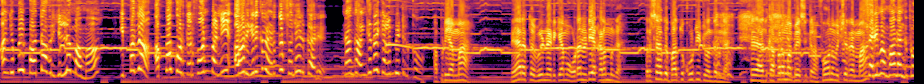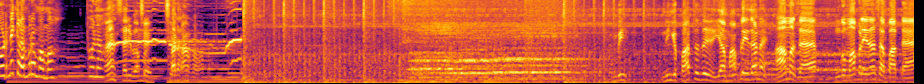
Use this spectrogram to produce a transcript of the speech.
அங்க போய் பார்த்தா அவர் இல்ல மாமா. இப்பதான் அப்பாக்கு ஒருத்தர் ஃபோன் பண்ணி அவர் இருக்கிற இடத்த சொல்லியிருக்காரு. நாங்க அங்கதான் கிளம்பிட்டு இருக்கோம். அப்படியாம்மா. நேரத்தை வீணடிக்காம உடனடியா கிளம்புங்க. பிரசாத் பார்த்து கூட்டிட்டு வந்துருங்க. சரி அதுக்கப்புறமா பேசிக்கலாம். போனை வச்சிடுறேம்மா. சரி மாமா நாங்க இப்ப உடனே கிளம்புறோம் மாமா. போலாம். ஆ சரி வாமா நீங்க பார்த்தது என் மாப்பிள்ளை தானே? ஆமா சார். உங்க மாப்பிள்ளைய தான் சார் பார்த்தேன்.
